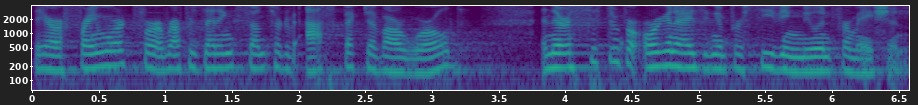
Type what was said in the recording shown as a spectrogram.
They are a framework for representing some sort of aspect of our world, and they're a system for organizing and perceiving new information.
